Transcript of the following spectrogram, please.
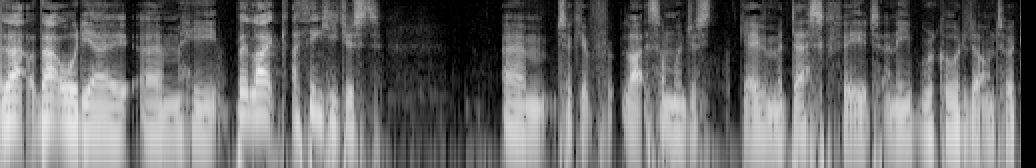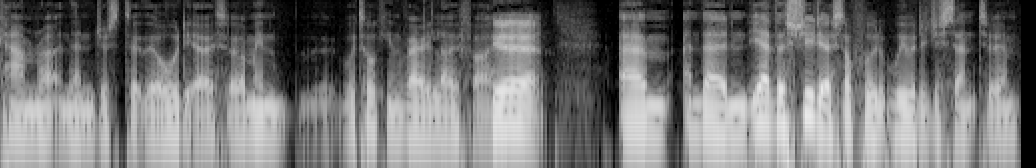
that that audio um he but like I think he just um took it fr like someone just gave him a desk feed and he recorded it onto a camera and then just took the audio. So I mean we're talking very lo-fi. Yeah. Um and then yeah, the studio stuff would, we would have just sent to him.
